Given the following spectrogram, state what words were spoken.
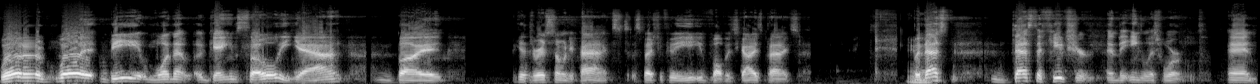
Will it will it be one that gains slowly? Yeah, but because there is so many packs, especially if you evolve these guys packs. Yeah. But that's that's the future in the English world, and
